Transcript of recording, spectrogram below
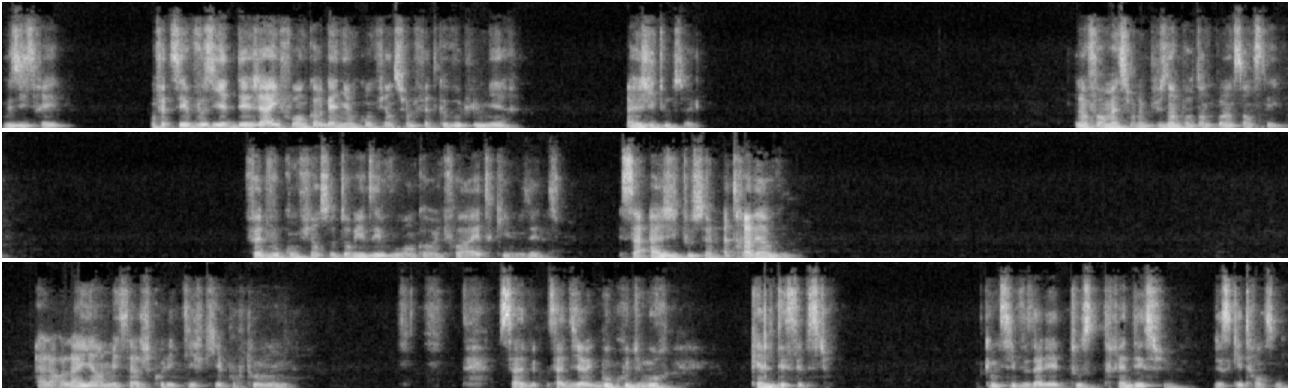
Vous y serez. En fait, c'est vous y êtes déjà, il faut encore gagner en confiance sur le fait que votre lumière agit toute seule. L'information la plus importante pour l'instant, c'est faites-vous confiance, autorisez-vous encore une fois à être qui vous êtes. Ça agit tout seul à travers vous. Alors là, il y a un message collectif qui est pour tout le monde. Ça, dit avec beaucoup d'humour, quelle déception. Comme si vous allez être tous très déçus de ce qui est transmis.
